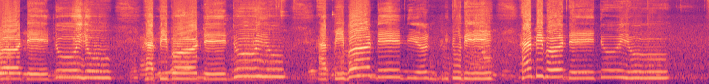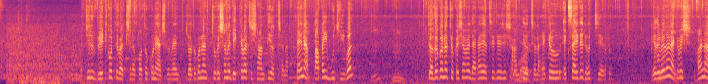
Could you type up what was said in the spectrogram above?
birthday to you happy birthday to you happy birthday dear Nitu দি happy birthday to you actually wait করতে পারছি না কতক্ষণে আসবে? মানে যতক্ষণ না চোখের সামনে দেখতে পাচ্ছি শান্তি হচ্ছে না। তাই না? পাপাই বুঝবি বল। যতক্ষণ না চোখের সামনে দেখা যাচ্ছে যে শান্তি হচ্ছে না একটু এক্সাইটেড হচ্ছে একটু। ভেতরে ভেতরে না একটা বেশ হয় না?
